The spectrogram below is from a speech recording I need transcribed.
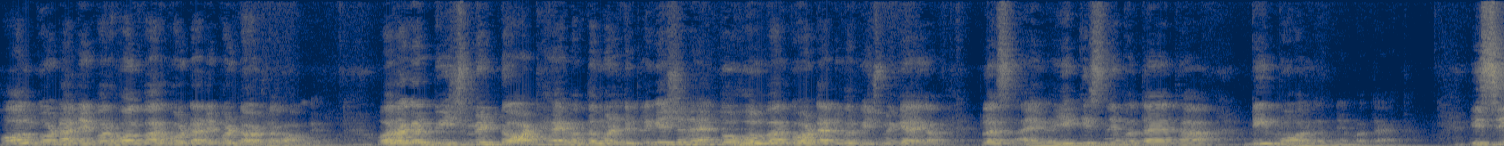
हॉल को हटाने पर हॉल बार को हटाने पर डॉट लगाओगे। और अगर बीच में डॉट है मतलब मल्टीप्लीकेशन है तो होल बार को हटाने पर बीच में क्या आएगा? प्लस आएगा। ये किसने बताया था? डी मॉर्गन ने बताया था। इसी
